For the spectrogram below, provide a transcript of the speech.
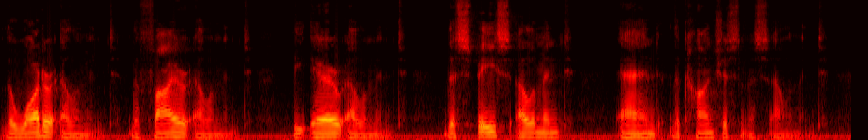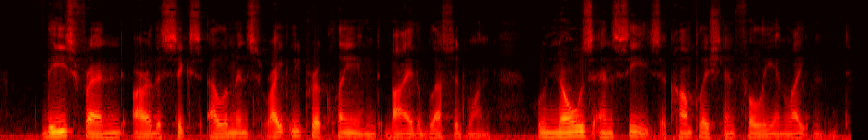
the water element, the fire element, the air element, the space element, and the consciousness element. These, friend, are the six elements rightly proclaimed by the Blessed One, who knows and sees, accomplished and fully enlightened.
